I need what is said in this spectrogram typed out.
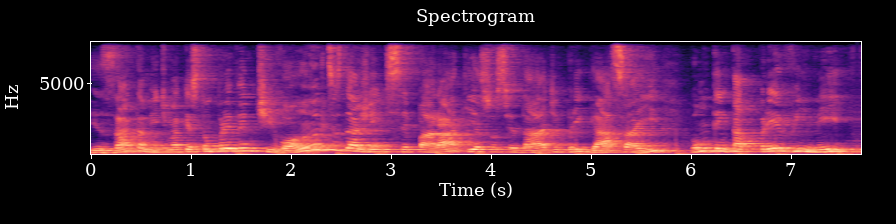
Exatamente, uma questão preventiva. Ó, antes da gente separar aqui a sociedade, brigar, sair, vamos tentar prevenir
